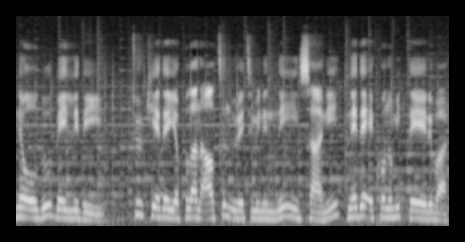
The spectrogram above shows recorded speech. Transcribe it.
ne olduğu belli değil. Türkiye'de yapılan altın üretiminin ne insani, ne de ekonomik değeri var.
